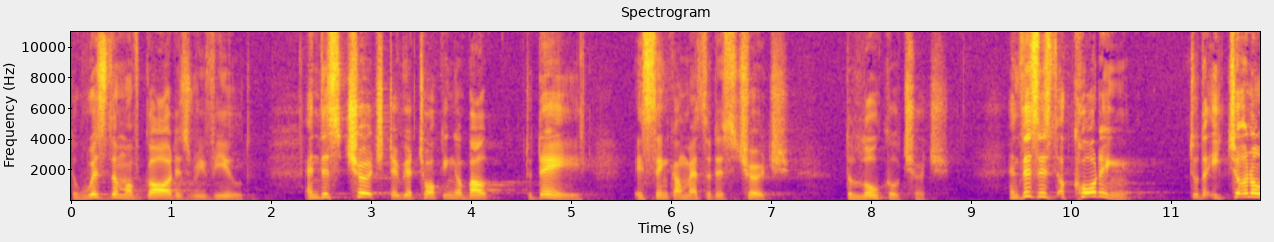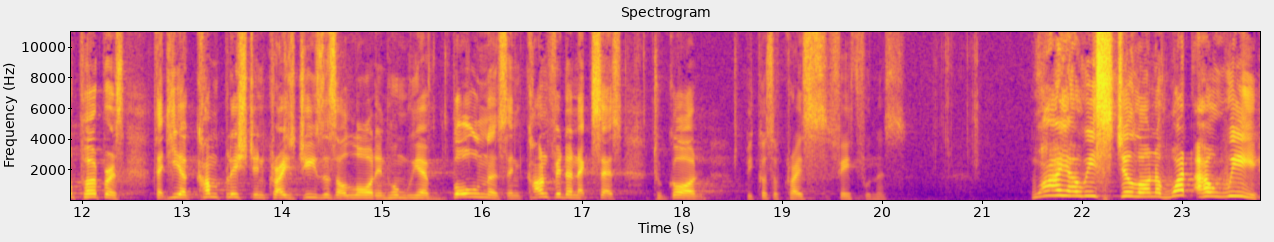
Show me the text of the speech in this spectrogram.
the wisdom of God is revealed. And this church that we are talking about today is Sengkang Methodist Church, the local church. And this is according to the eternal purpose that He accomplished in Christ Jesus our Lord, in whom we have boldness and confident access to God because of Christ's faithfulness. Why are we still on earth? What are we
